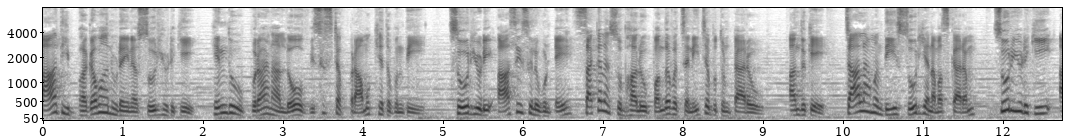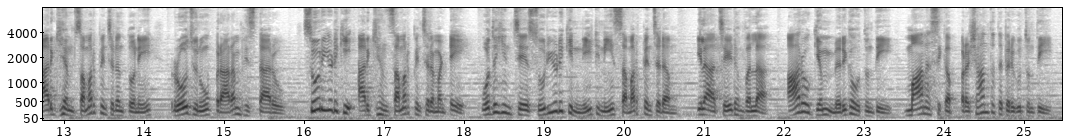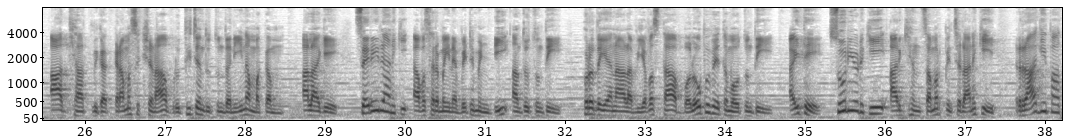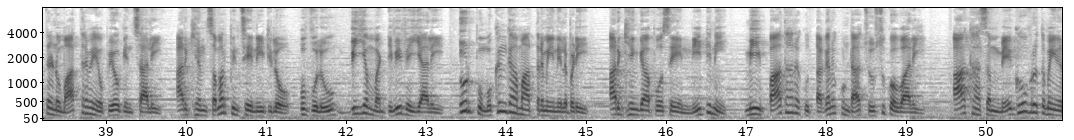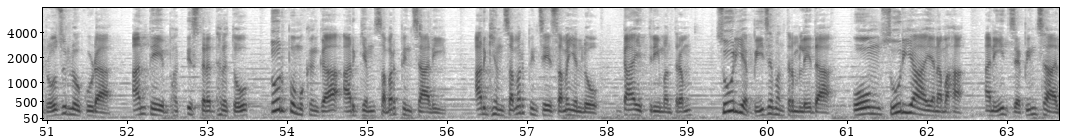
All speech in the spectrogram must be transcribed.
ఆది భగవానుడైన సూర్యుడికి హిందూ పురాణాల్లో విశిష్ట ప్రాముఖ్యత ఉంది. సూర్యుడి ఆశీస్సులు ఉంటే సకల శుభాలు పొందవచ్చని చెబుతుంటారు. అందుకే చాలామంది సూర్య నమస్కారం సూర్యుడికి అర్ఘ్యం సమర్పించడంతోనే రోజును ప్రారంభిస్తారు. సూర్యుడికి అర్ఘ్యం సమర్పించడం అంటే ఉదయించే సూర్యుడికి నీటిని సమర్పించడం. ఇలా చేయడం వల్ల ఆరోగ్యం మెరుగవుతుంది మానసిక ప్రశాంతత పెరుగుతుంది ఆధ్యాత్మిక క్రమశిక్షణ వృద్ధి చెందుతుందని నమ్మకం. అలాగే శరీరానికి అవసరమైన విటమిన్ డి అందుతుంది హృదయనాళ వ్యవస్థ బలోపేతమవుతుంది. అయితే సూర్యుడికి అర్ఘ్యం సమర్పించడానికి రాగి పాత్రను మాత్రమే ఉపయోగించాలి. అర్ఘ్యం సమర్పించే నీటిలో పువ్వులు బియ్యం వంటివి వెయ్యాలి తూర్పు ముఖంగా మాత్రమే నిలబడి అర్ఘ్యంగా పోసే నీటిని మీ పాదాలకు తగలకుండా చూసుకోవాలి. ఆకాశం మేఘోవృతమైన రోజుల్లో కూడా అంతే భక్తి శ్రద్ధలతో తూర్పు ముఖంగా అర్ఘ్యం సమర్పించాలి. అర్ఘ్యం సమర్పించే సమయంలో గాయత్రీ మంత్రం సూర్య బీజమంత్రం లేదా ఓం సూర్యాయ నమః అని జపించాలి.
